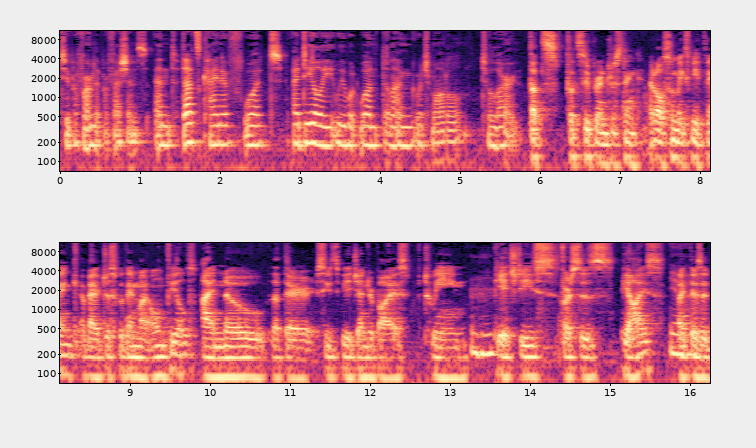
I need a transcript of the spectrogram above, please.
to perform the professions. And that's kind of what ideally we would want the language model to learn. That's that's super interesting. It also makes me think about just within my own field. I know that there seems to be a gender bias between mm-hmm. PhDs versus PIs. Yeah. Like there's a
